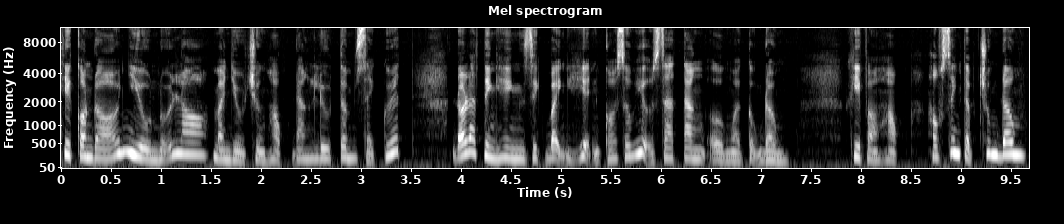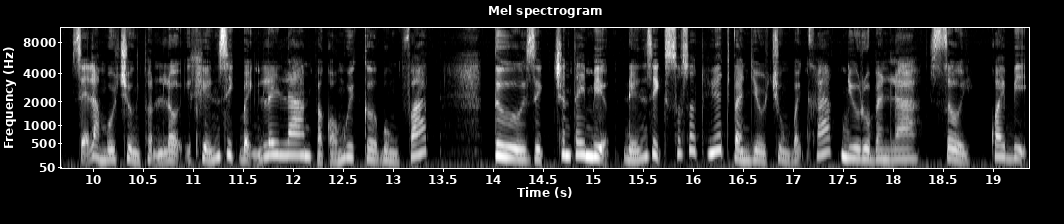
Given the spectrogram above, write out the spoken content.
thì còn đó nhiều nỗi lo mà nhiều trường học đang lưu tâm giải quyết. Đó là tình hình dịch bệnh hiện có dấu hiệu gia tăng ở ngoài cộng đồng. Khi vào học, học sinh tập trung đông sẽ là môi trường thuận lợi khiến dịch bệnh lây lan và có nguy cơ bùng phát. Từ dịch chân tay miệng đến dịch sốt xuất huyết và nhiều chủng bệnh khác như rubella, sởi, quai bị,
